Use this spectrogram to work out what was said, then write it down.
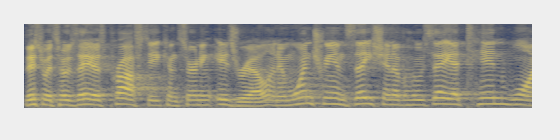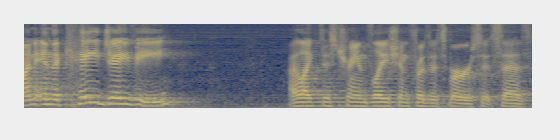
This was Hosea's prophecy concerning Israel, and in one translation of Hosea 10:1 in the KJV, I like this translation for this verse. It says,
